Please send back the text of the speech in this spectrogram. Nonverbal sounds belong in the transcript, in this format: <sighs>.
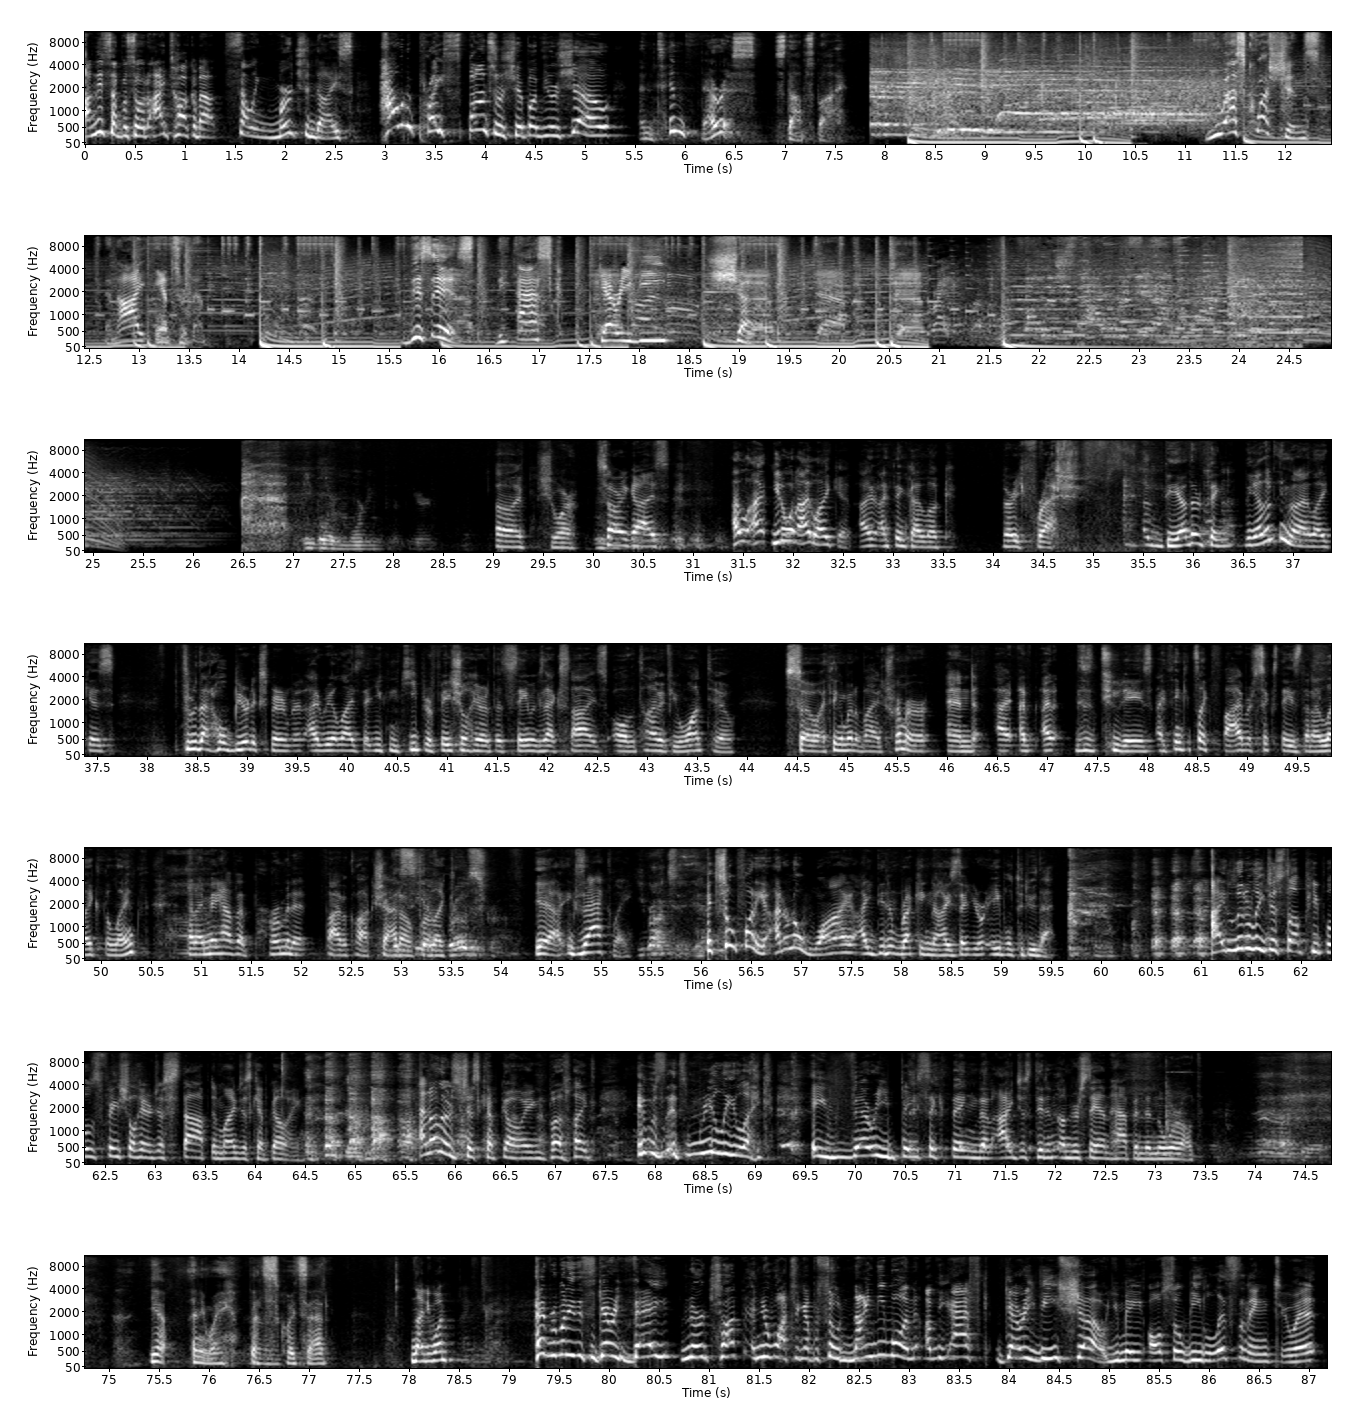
On this episode, I talk about selling merchandise, how to price sponsorship of your show, and Tim Ferriss stops by. You ask questions, and I answer them. This is the Ask Gary Vee Show. People are mourning for the beard. Uh, sure. Sorry, guys. I, I- you know what? I like it. I, I think I look very fresh. Uh, The other thing, the other thing that I like is through that whole beard experiment, I realized that you can keep your facial hair at the same exact size all the time if you want to. So I think I'm gonna buy a trimmer, and I, I, I this is two days. I think it's like five or six days that I like the length, and I may have a permanent five o'clock shadow for like. Rose scruff. Yeah, exactly. He rocks it. Yeah. It's so funny. I don't know why I didn't recognize that you're able to do that. <laughs> I literally just thought people's facial hair just stopped and mine just kept going. <laughs> and others just kept going, but like it was it's really like a very basic thing that I just didn't understand happened in the world. Yeah, anyway, that's quite sad. 91? Everybody, this is Gary Vaynerchuk, and you're watching episode 91 of the Ask Gary Vee show. You may also be listening to it.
